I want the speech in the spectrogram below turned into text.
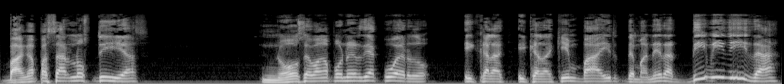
van a pasar los días, no se van a poner de acuerdo y cada, y cada quien va a ir de manera dividida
